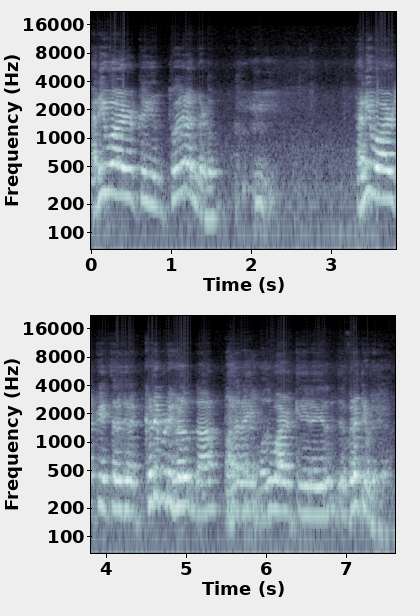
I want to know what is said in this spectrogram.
தனி வாழ்க்கையின் துயரங்களும் தனி வாழ்க்கை தருகிற கெடுபிடிகளும் தான் பலரை பொது வாழ்க்கையில இருந்து விரட்டி விடுகிறது.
